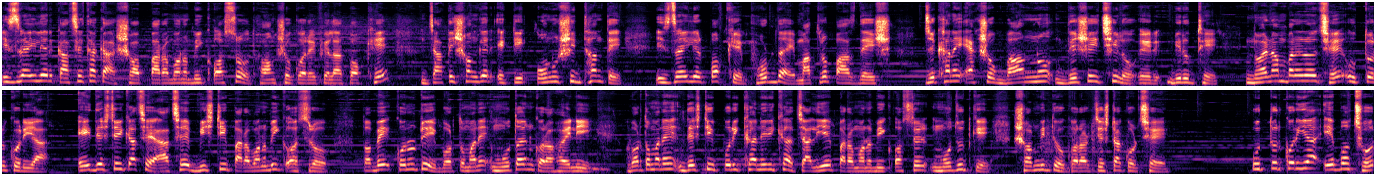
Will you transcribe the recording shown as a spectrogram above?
ইসরায়েলের কাছে থাকা সব পারমাণবিক অস্ত্র ধ্বংস করে ফেলার পক্ষে জাতিসংঘের একটি অনুসিদ্ধান্তে ইসরায়েলের পক্ষে ভোট দেয় মাত্র পাঁচ দেশ, যেখানে একশো দেশেই ছিল এর বিরুদ্ধে। নয় নম্বরে রয়েছে উত্তর কোরিয়া। এই দেশটির কাছে আছে বিশটি পারমাণবিক অস্ত্র, তবে কোনোটি বর্তমানে মোতায়েন করা হয়নি। বর্তমানে দেশটি পরীক্ষা নিরীক্ষা চালিয়ে পারমাণবিক অস্ত্রের মজুদকে সমৃদ্ধ করার চেষ্টা করছে। উত্তর কোরিয়া এবছর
